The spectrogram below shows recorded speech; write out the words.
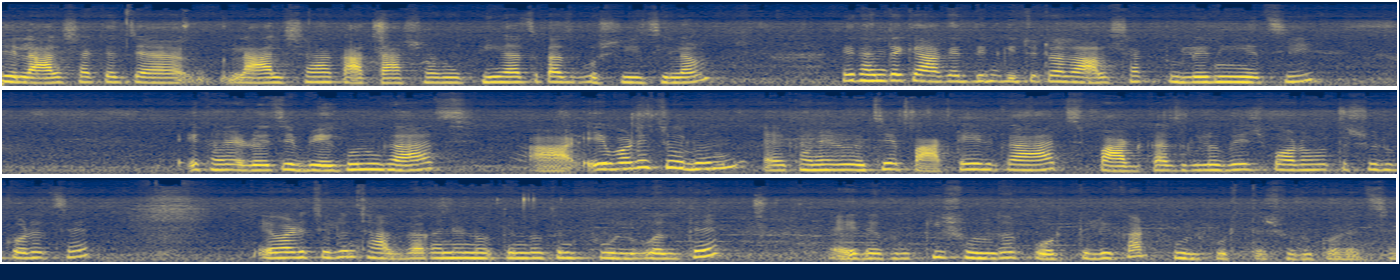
যে লাল শাকের যা, লাল শাক আর তার সঙ্গে পেঁয়াজ গাছ বসিয়েছিলাম। এখান থেকে আগের দিন কিছুটা লাল শাক তুলে নিয়েছি। এখানে রয়েছে বেগুন গাছ, আর এবারে চলুন, এখানে রয়েছে পাটের গাছ। পাট গাছগুলো বেশ বড় হতে শুরু করেছে। এবারে চলুন, ছাদ বাগানে নতুন নতুন ফুল বলতে, এই দেখুন কি সুন্দর পর্তুলিকার ফুল ফুটতে শুরু করেছে।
